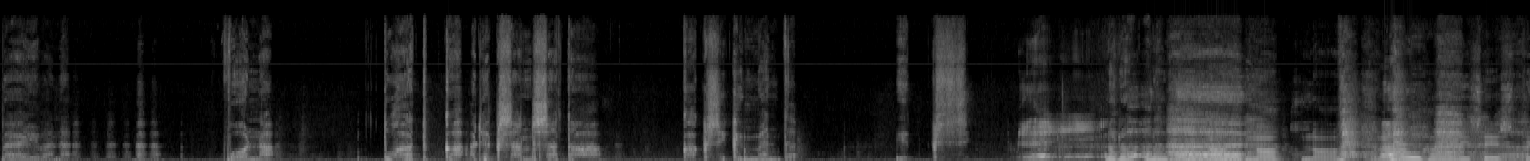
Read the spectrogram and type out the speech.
päivänä vuonna 1821. No, no, no, no, no, no, no. Rauhallisesti,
